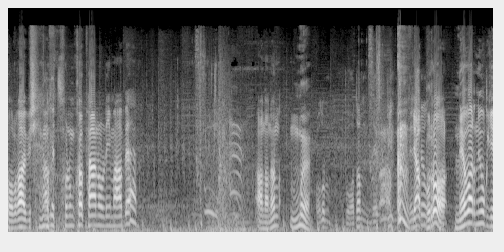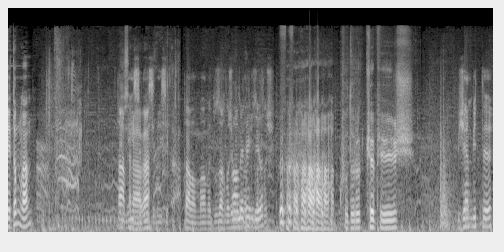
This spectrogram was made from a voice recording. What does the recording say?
Tolga abi bir şey Ahmet. Kurun köpeğin olayım abi. Ananın mı? Oğlum bu adam ne, bir, ne Ya şey oldu? bro ne var ne yok yedim lan. Tamam İyisin iyisin abi. iyisin iyisin. Tamam Ahmet uzaklaş. Ahmet'e gidiyor. uzaklaş. Kuduruk köpüş. Bir jam bitti.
